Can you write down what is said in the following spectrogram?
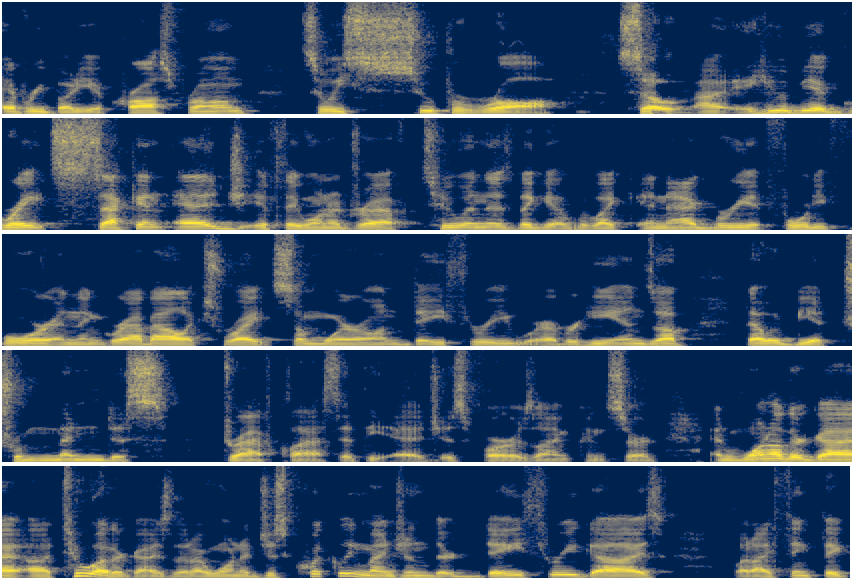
everybody across from him. So he's super raw. So uh, he would be a great second edge if they want to draft two in this. They get like Enagbare at 44 and then grab Alex Wright somewhere on day three, wherever he ends up. That would be a tremendous draft class at the edge, as far as I'm concerned. And one other guy, uh, two other guys that I want to just quickly mention. They're day three guys, but I think they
